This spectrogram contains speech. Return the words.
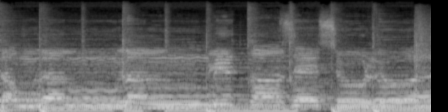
Lòng lâng lâng biết có Giêsu luôn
